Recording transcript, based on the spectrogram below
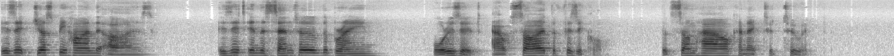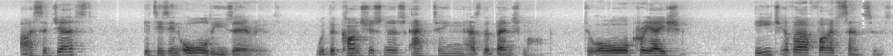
Is it just behind the eyes? Is it in the center of the brain? Or is it outside the physical, but somehow connected to it? I suggest it is in all these areas, with the consciousness acting as the benchmark to all creation. Each of our five senses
